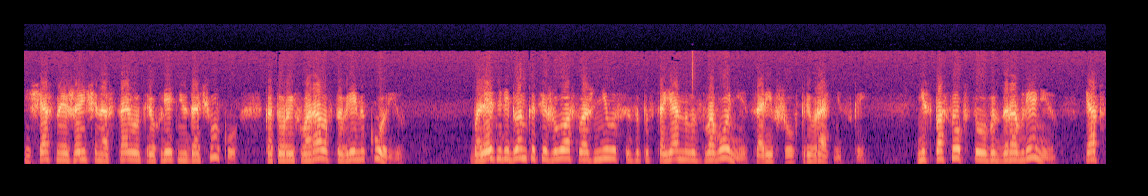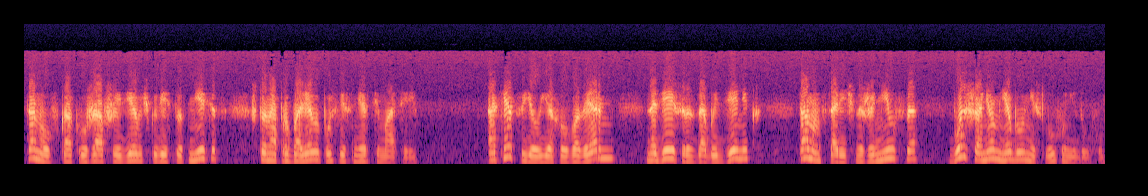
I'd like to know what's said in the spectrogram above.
Несчастная женщина оставила трехлетнюю дочурку, которая хворала в то время корью. Болезнь ребенка тяжело осложнилась из-за постоянного зловония, царившего в Привратницкой. Не способствовала выздоровлению и обстановка, окружавшая девочку весь тот месяц, что она проболела после смерти матери. Отец ее уехал в Авернь, надеясь раздобыть денег, там он вторично женился, больше о нем не было ни слуху, ни духу.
